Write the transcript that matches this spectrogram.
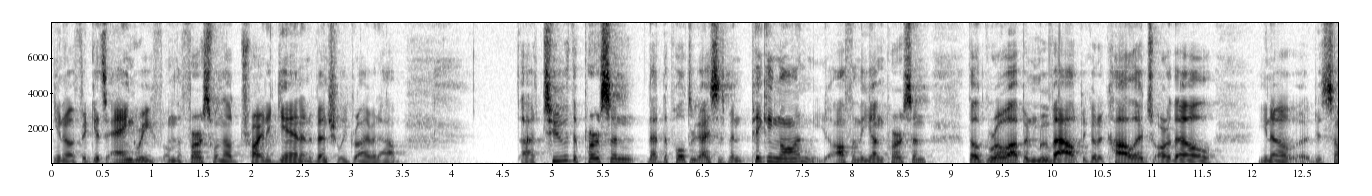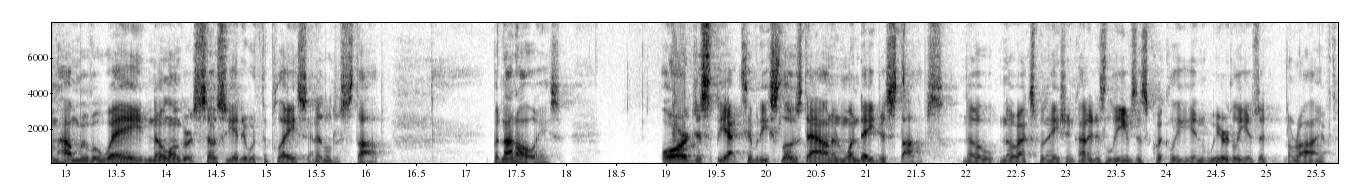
You know, if it gets angry from the first one, they'll try it again and eventually drive it out. Uh, two, the person that the poltergeist has been picking on, often the young person, they'll grow up and move out to go to college, or they'll, you know, uh, just somehow move away, no longer associated with the place, and it'll just stop. But not always. Or just the activity slows down and one day just stops. No, no explanation. Kind of just leaves as quickly and weirdly as it arrived.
